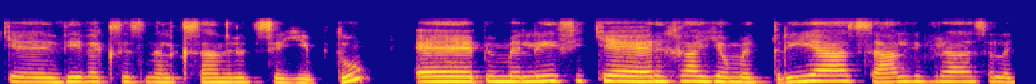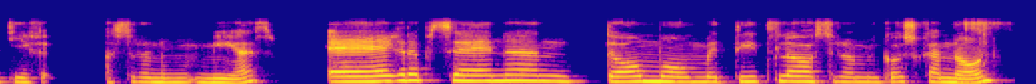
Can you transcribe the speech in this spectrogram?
και δίδαξε στην Αλεξάνδρεια της Αιγύπτου. Ε, επιμελήθηκε έργα γεωμετρίας, άλγευρας αλλά και αστρονομίας. Ε, έγραψε έναν τόμο με τίτλο «Αστρονομικός κανόν»,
